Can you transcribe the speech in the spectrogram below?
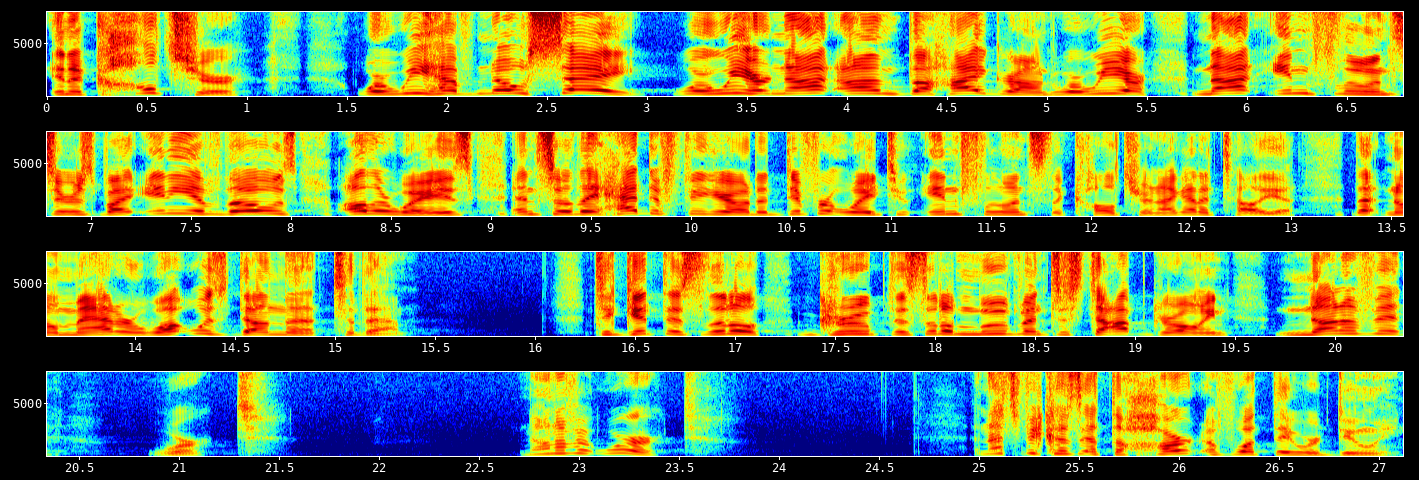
in a culture where we have no say, where we are not on the high ground, where we are not influencers by any of those other ways. And so they had to figure out a different way to influence the culture. And I got to tell you that no matter what was done to them, to get this little group, this little movement to stop growing, none of it worked. None of it worked. And that's because at the heart of what they were doing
